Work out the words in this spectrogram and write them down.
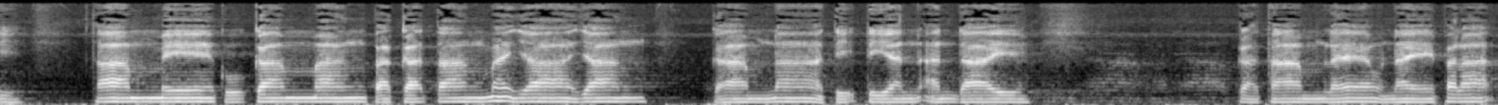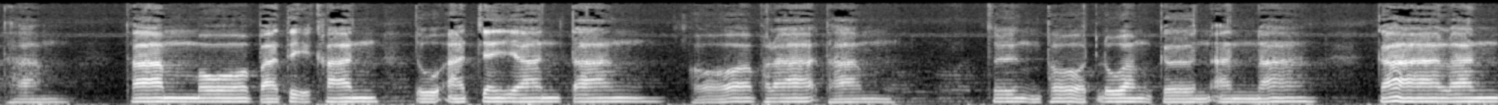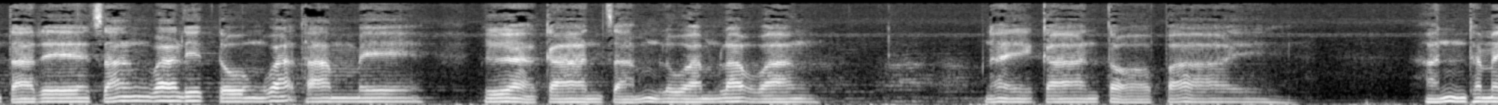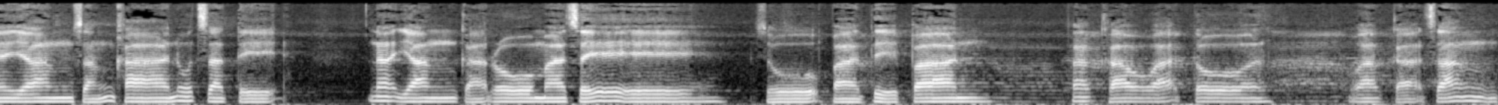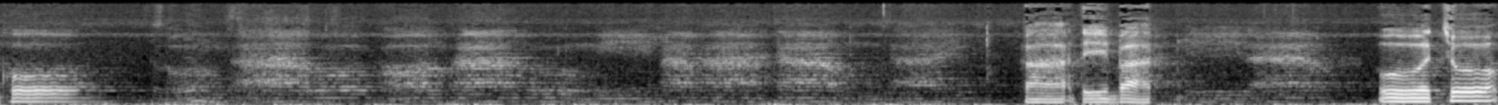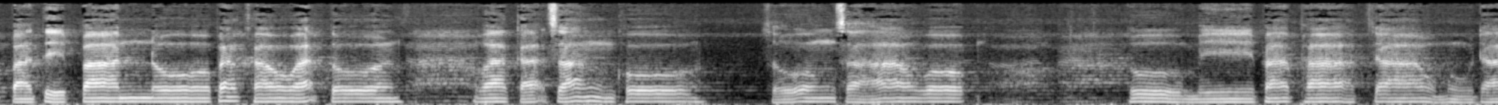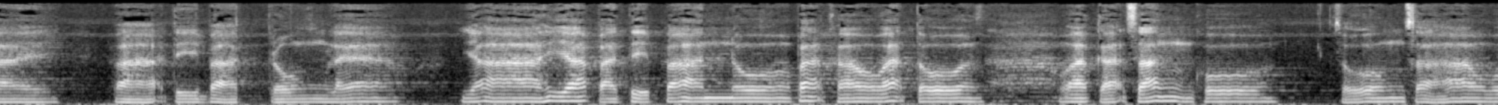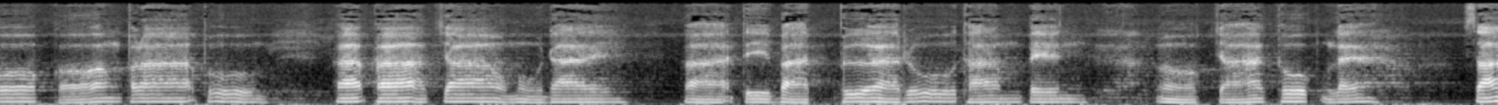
ธรรมเมกุกรรมังปะกะตังมยายังกรรมนาติเตียนอันใด กระทำแล้วในพระธรรมธรรมโมปฏิคันตุอัจจยันตัง ขอพระธรรม ซึ่งโทษล่วงเกินอันนากาลันตะเรสังวลิตุงวะธรรมเม เพื่อการสำรวมละวัง ในการต่อไป หันธรรมยังสังขานุสติ นายังกะโรมาเส สุปฏิปันภะคะวะโตวากะสังโฆปฏิบัติ อุชุปฏิปันโนภะคะวะโตวากะสังโฆสงสาวกผู้มีพระภาคเจ้าหมู่ใด ปฏิบัติตรงแล้วยายะปฏิปันโนภะคะวะโตวะกะสังโฆ สงสาวกของพระผู้พระภาคเจ้าหมู่ใด ปฏิบัติเพื่อรู้ธรรมเป็น ออกจากทุกข์แล้วสา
